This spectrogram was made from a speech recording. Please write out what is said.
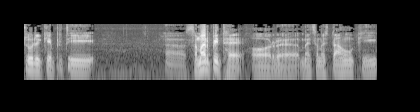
सूर्य के प्रति समर्पित है। और मैं समझता हूँ कि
